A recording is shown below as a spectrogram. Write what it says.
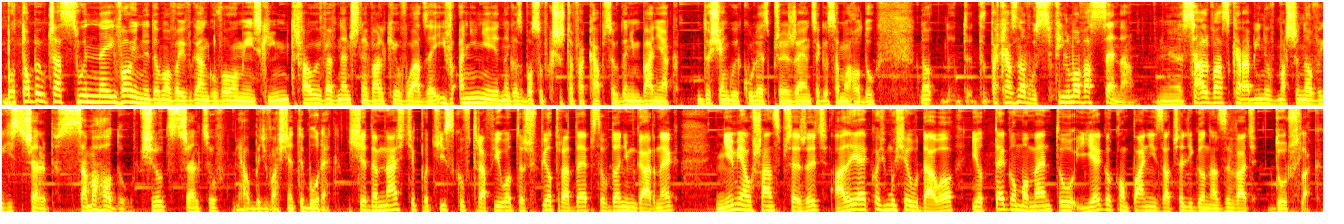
Bo to był czas słynnej wojny domowej w gangu wołomińskim. Trwały wewnętrzne walki o władzę i w Aninie jednego z bossów Krzysztofa K. pseudonim Baniak dosięgły kule z przejeżdżającego samochodu. No, to, taka znowu filmowa scena. E, Salwa z karabinów maszynowych i strzelb z samochodu. Wśród strzelców miał być właśnie Tyburek. 17 pocisków trafiło też w Piotra D., pseudonim Garnek. Nie miał szans przeżyć, ale jakoś mu się udało i od tego momentu jego kompanii zaczęli go nazywać Durszlak.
